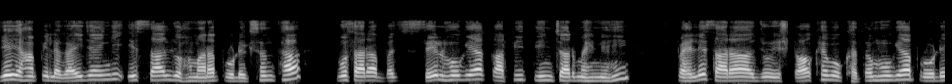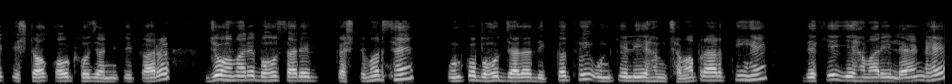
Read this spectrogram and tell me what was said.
ये यहाँ पे लगाई जाएँगी। इस साल जो हमारा प्रोडक्शन था, वो सारा बच सेल हो गया। काफ़ी तीन चार महीने ही पहले सारा जो स्टॉक है, वो ख़त्म हो गया। प्रोडक्ट स्टॉक आउट हो जाने के कारण जो हमारे बहुत सारे कस्टमर्स हैं, उनको बहुत ज़्यादा दिक्कत हुई। उनके लिए हम क्षमा प्रार्थी हैं। देखिए, ये हमारी लैंड है।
